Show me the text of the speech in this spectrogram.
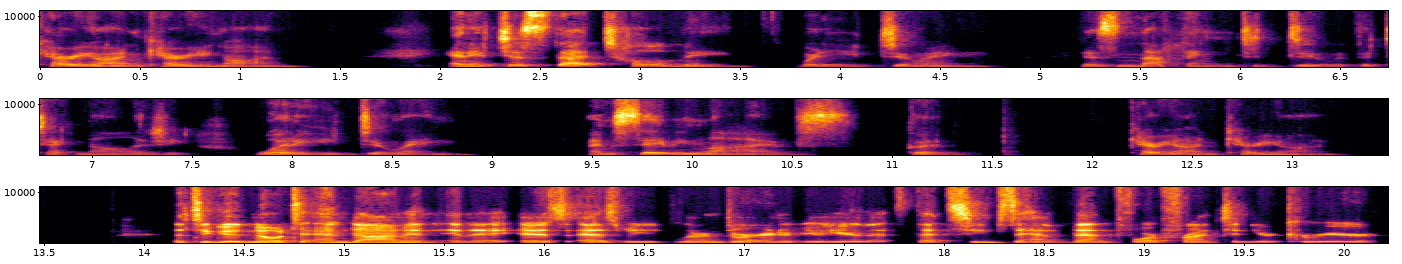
carry on, carrying on. And it just that told me, What are you doing? It has nothing to do with the technology. What are you doing? I'm saving lives. Good. Carry on, carry on. That's a good note to end on. And, and as, as we learned through our interview here, that, that seems to have been forefront in your career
